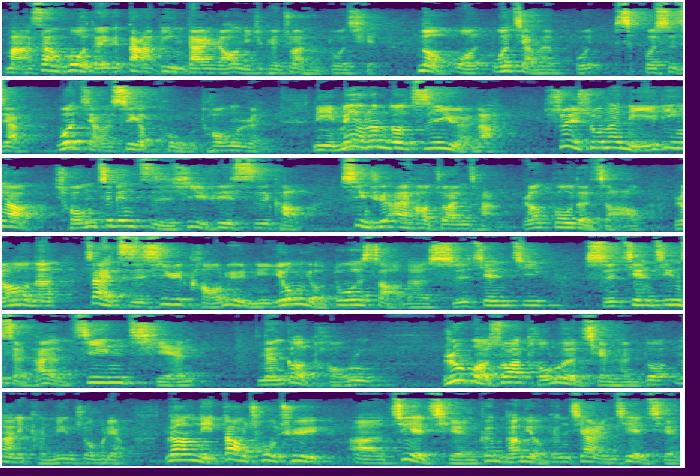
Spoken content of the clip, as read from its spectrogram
马上获得一个大订单，然后你就可以赚很多钱。No，我我讲的不不是这样，我讲的是一个普通人，你没有那么多资源啊，所以说呢，你一定要从这边仔细去思考兴趣爱好专长，然后勾得着，然后呢再仔细去考虑你拥有多少的时间精时间精神还有金钱。能够投入，如果说投入的钱很多，那你肯定做不了。那你到处去呃借钱，跟朋友、跟家人借钱，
